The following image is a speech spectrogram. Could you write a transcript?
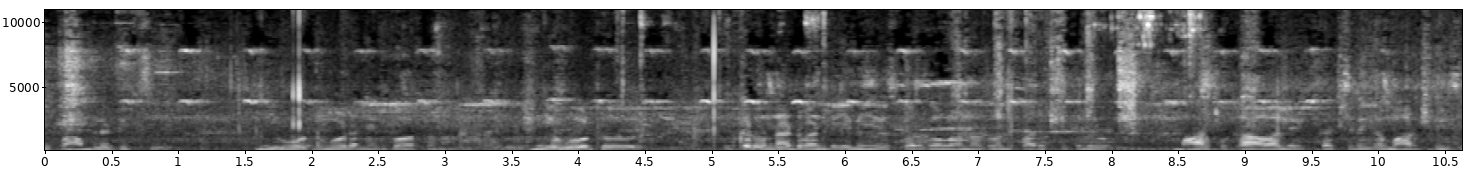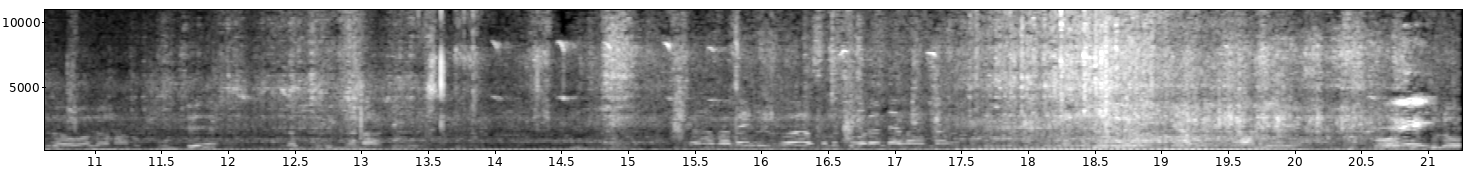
ఈ పాంప్లెట్ ఇచ్చి నీ ఓటును కూడా నేను కోరుతున్నాను. నీ ఓటు ఇక్కడ ఉన్నటువంటి ఈ నియోజకవర్గంలో ఉన్నటువంటి పరిస్థితులు మార్పు కావాలి ఖచ్చితంగా మార్పు తీసుకురావాలి అని అనుకుంటే ఖచ్చితంగా నాకు ఇవ్వు. కావాలండి ఇగో అసలు చూడండి ఎలా ఉన్నారో కానీ భవిష్యత్తులో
